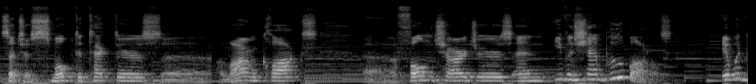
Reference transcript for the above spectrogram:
Such as smoke detectors, uh, alarm clocks, uh, phone chargers, and even shampoo bottles. It would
